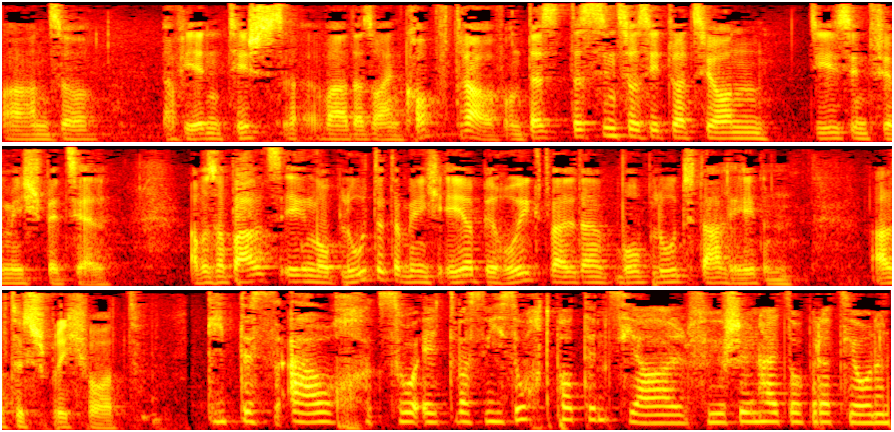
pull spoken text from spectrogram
waren so, auf jedem Tisch war da so ein Kopf drauf. Und das, das sind so Situationen, die sind für mich speziell. Aber sobald es irgendwo blutet, dann bin ich eher beruhigt, weil da, wo Blut, da Leben altes Sprichwort. Gibt es auch so etwas wie Suchtpotenzial für Schönheitsoperationen?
